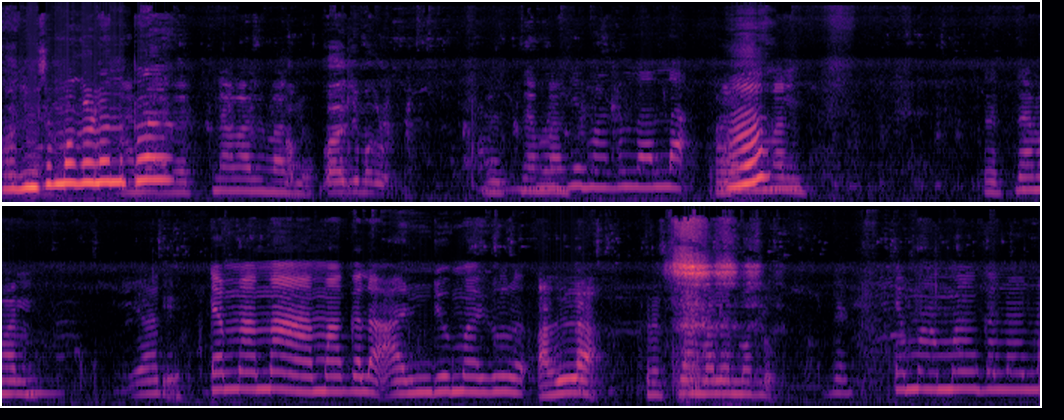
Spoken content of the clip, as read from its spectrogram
ಅಂಜು ಮಗಳು. ನಿಂದು ರತ್ನಮಲ್ ಮಗಳು ಅಪ್ಪಾಜಿ ಮಗಳು. ರತ್ನಮಲ್ ಮಾಮ ಮಗಳ ಅಂಜು ಮಗಳು ಅಲ್ಲ ರತ್ನಮಲನ್ ಮಗಳು ಮಗಳಲ್ಲ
